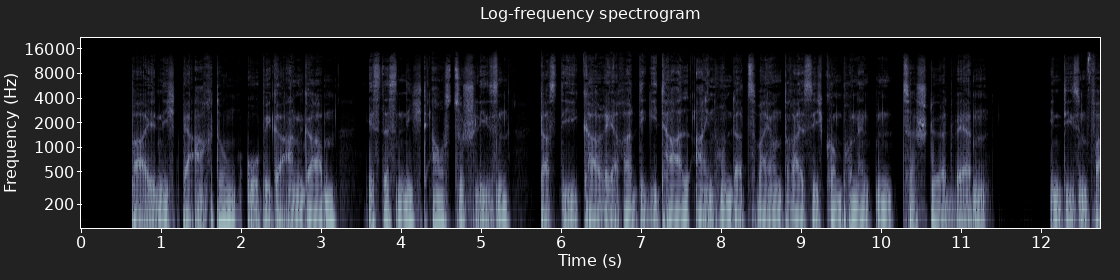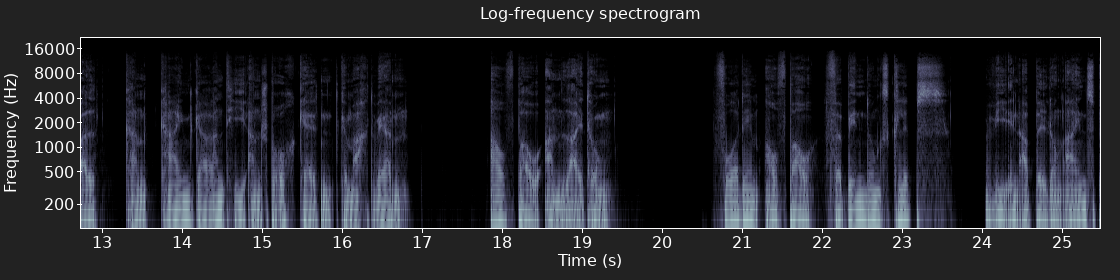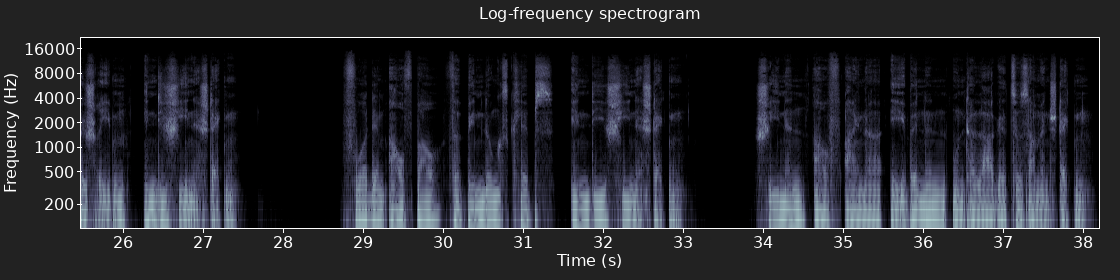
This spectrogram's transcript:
Bei Nichtbeachtung obiger Angaben ist es nicht auszuschließen, dass die Carrera Digital 132 Komponenten zerstört werden. In diesem Fall kann kein Garantieanspruch geltend gemacht werden. Aufbauanleitung vor dem Aufbau Verbindungsclips, wie in Abbildung 1 beschrieben, in die Schiene stecken. Vor dem Aufbau Verbindungsclips in die Schiene stecken. Schienen auf einer ebenen Unterlage zusammenstecken.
